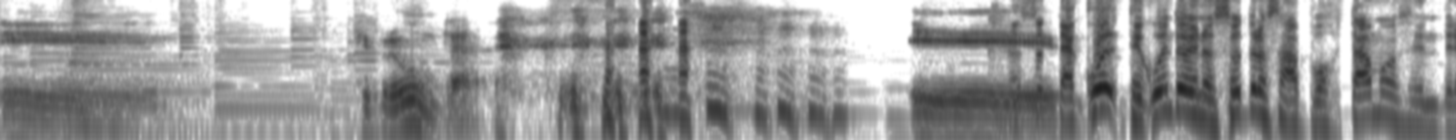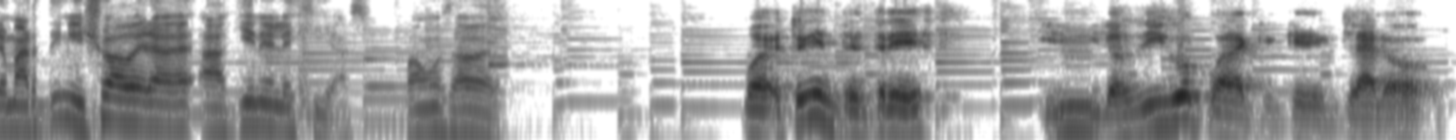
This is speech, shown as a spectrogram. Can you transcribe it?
Eh, ¿Qué pregunta? Eh, te, cuento que nosotros apostamos entre Martín y yo a ver a, quién elegías. Vamos a ver. Bueno, estoy entre tres y, mm. los digo para que quede claro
